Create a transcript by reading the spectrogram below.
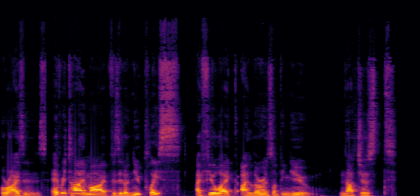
horizons. Every time I visit a new place, I feel like I learn something new, not just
